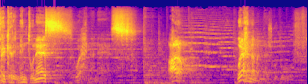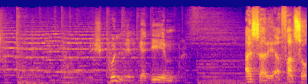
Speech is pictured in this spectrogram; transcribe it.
فاكر ان أنتوا ناس وإحنا ناس. عرب وإحنا ملناش جذور. مش كل القديم أثر يا فالصو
